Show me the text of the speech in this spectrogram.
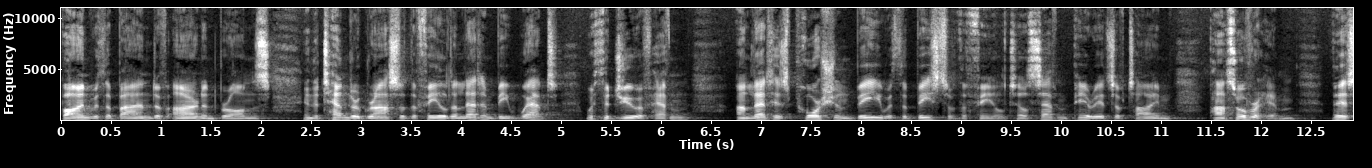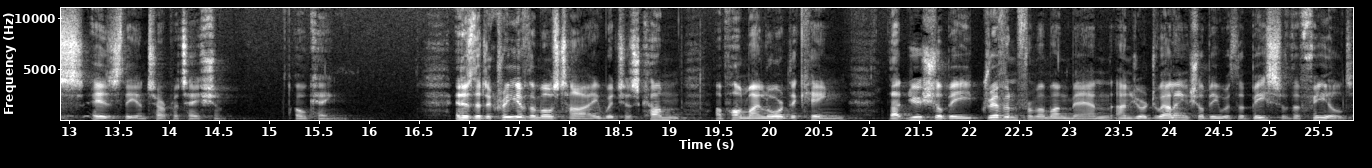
bound with a band of iron and bronze, in the tender grass of the field, and let him be wet with the dew of heaven, and let his portion be with the beasts of the field, till seven periods of time pass over him. This is the interpretation, O king. It is the decree of the Most High, which has come upon my lord the king, that you shall be driven from among men, and your dwelling shall be with the beasts of the field.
